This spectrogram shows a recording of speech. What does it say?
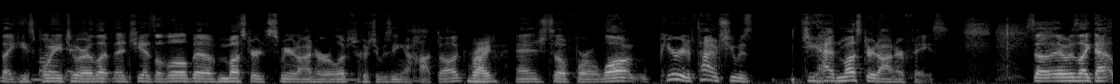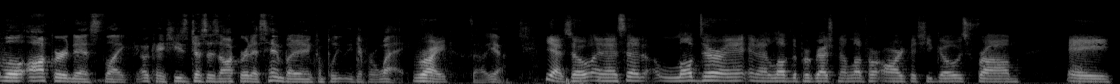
like he's pointing to her lip and she has a little bit of mustard smeared on her lips because she was eating a hot dog. Right. And so for a long period of time she was she had mustard on her face. So it was like that little awkwardness, like, okay, she's just as awkward as him, but in a completely different way. Right. So yeah. Yeah. So, and I said, loved her, and, and I love the progression. I love her arc that she goes from a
